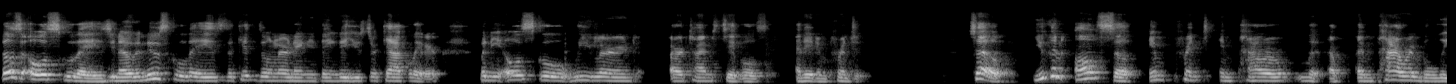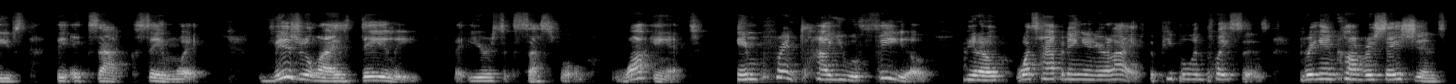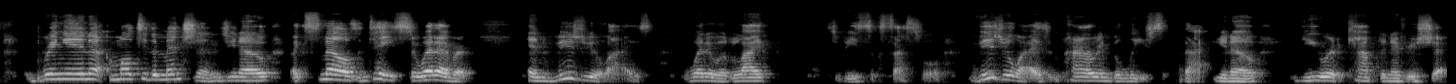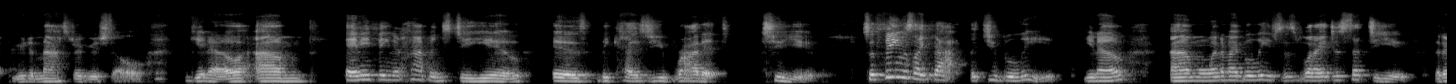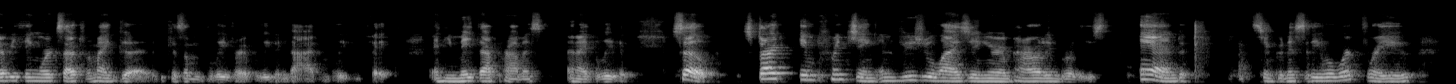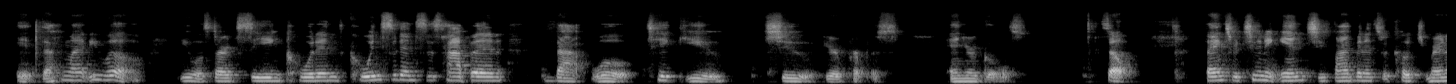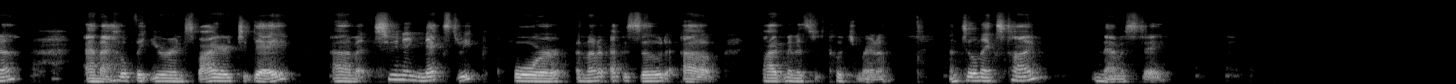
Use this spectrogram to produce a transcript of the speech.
those old school days you know the new school days the kids don't learn anything they use their calculator but in the old school we learned our times tables and it imprinted so you can also imprint empower, uh, empowering beliefs the exact same way. Visualize daily that you're successful. Walking it. Imprint how you will feel you know what's happening in your life the people and places. Bring in conversations. Bring in multi dimensions you know like smells and tastes or whatever. And visualize what it would like to be successful visualize empowering beliefs that you know you are the captain of your ship you're the master of your soul you know um, anything that happens to you is because you brought it to you so things like that that you believe, you know, um, one of my beliefs is what I just said to you that everything works out for my good because I'm a believer. I believe in God and believe in faith. And He made that promise, and I believe it. So start imprinting and visualizing your empowering beliefs, and synchronicity will work for you. It definitely will. You will start seeing coincidences happen that will take you to your purpose and your goals. So, thanks for tuning in to Five Minutes with Coach Myrna. And I hope that you're inspired today. Um, tune in next week for another episode of Five Minutes with Coach Myrna. Until next time, namaste.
